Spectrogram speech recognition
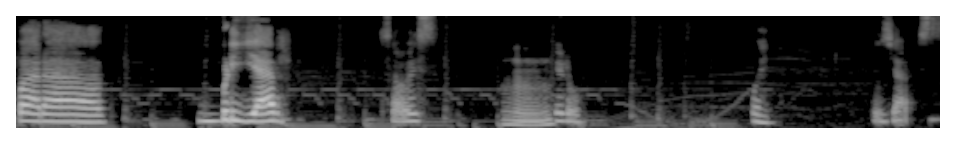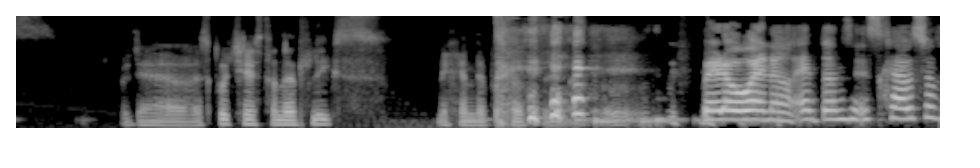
para brillar, ¿sabes? Pero pues ya ves. Pues ya escuché esto Netflix. Dejen de pasarse. Pero bueno, entonces House of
